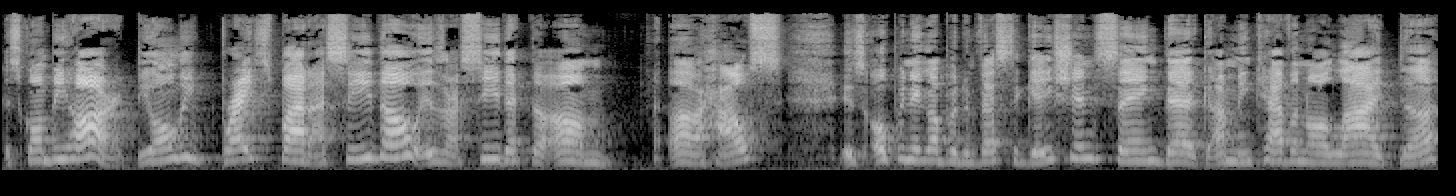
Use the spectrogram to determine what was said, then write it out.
It's gonna be hard. The only bright spot I see though is I see that the um uh, House is opening up an investigation saying that I mean Kavanaugh lied, duh,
